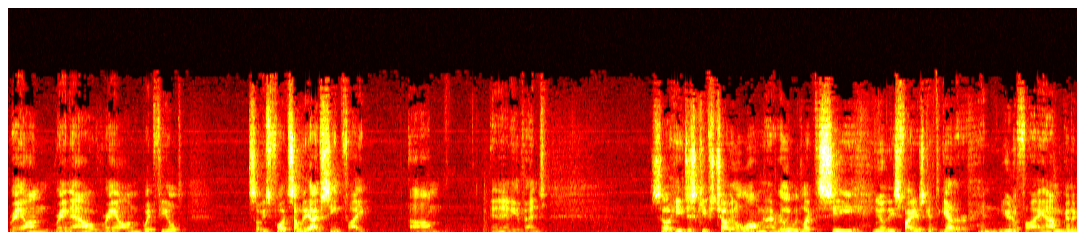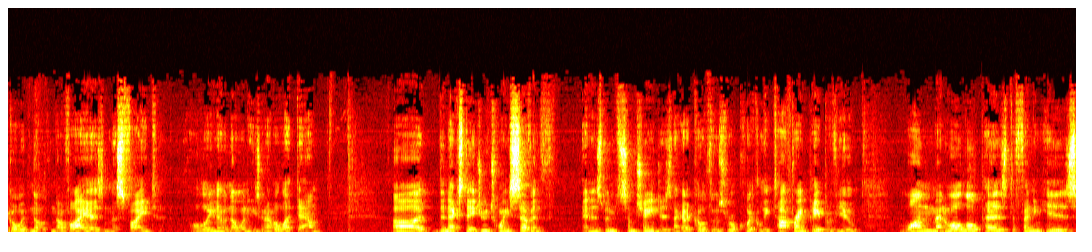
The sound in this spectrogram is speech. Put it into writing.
Rayon Raynow Rayon Whitfield. So he's fought somebody I've seen fight um, in any event. So he just keeps chugging along, and I really would like to see you know these fighters get together and unify. I'm going to go with Narvaez in this fight, although you never know when he's going to have a letdown. Uh, the next day, June 27th, and there's been some changes, and I got to go through this real quickly. Top rank pay per view. Juan Manuel Lopez defending his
